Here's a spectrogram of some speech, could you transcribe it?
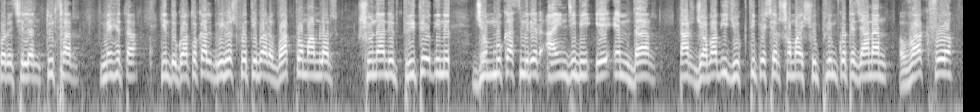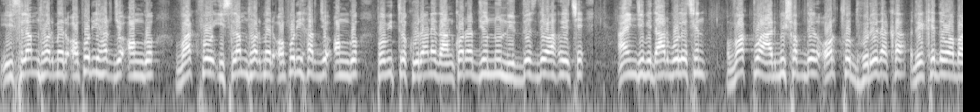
করেছিলেন তুষার মেহতা। কিন্তু গতকাল বৃহস্পতিবার ওয়াকফ মামলার শুনানির তৃতীয় দিনে জম্মু কাশ্মীরের আইনজীবী এ এম দার তার জবাবি যুক্তি পেশের সময় সুপ্রিম কোর্টে জানান, ওয়াকফ ইসলাম ধর্মের অপরিহার্য অঙ্গ, ওয়াকফ ইসলাম ধর্মের অপরিহার্য অঙ্গ পবিত্র কোরআনে দান করার জন্য নির্দেশ দেওয়া হয়েছে। আইনজীবী দার বলেছেন ওয়াকফ আরবি শব্দের অর্থ ধরে রাখা, রেখে দেওয়া বা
